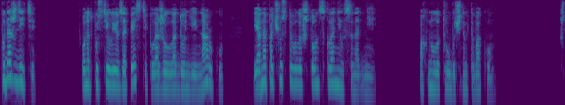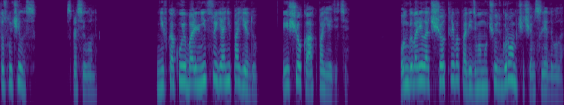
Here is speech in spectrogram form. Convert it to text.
«Подождите!» Он отпустил ее запястье, положил ладонь ей на руку, и она почувствовала, что он склонился над ней. Пахнуло трубочным табаком. «Что случилось?» — спросил он. «Ни в какую больницу я не поеду. Еще как поедете». Он говорил отчетливо, по-видимому, чуть громче, чем следовало,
